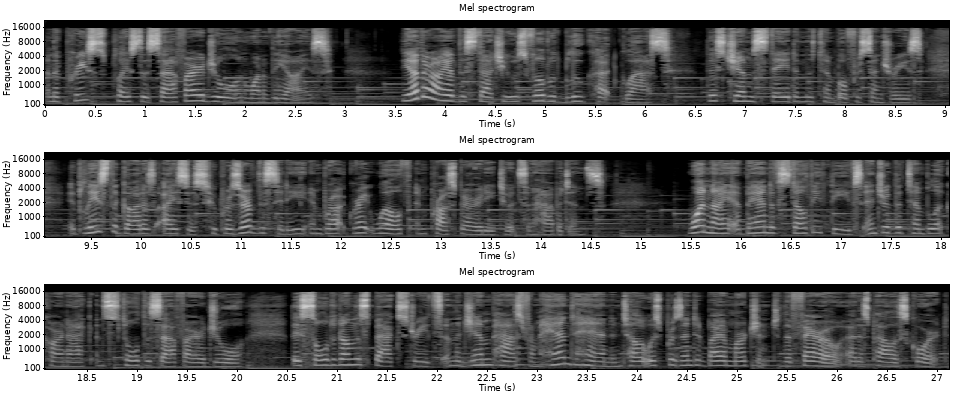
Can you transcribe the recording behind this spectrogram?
and the priests placed the sapphire jewel in one of the eyes. The other eye of the statue was filled with blue cut glass. This gem stayed in the temple for centuries. It pleased the goddess Isis, who preserved the city and brought great wealth and prosperity to its inhabitants. One night, a band of stealthy thieves entered the temple at Karnak and stole the sapphire jewel. They sold it on the back streets, and the gem passed from hand to hand until it was presented by a merchant to the pharaoh at his palace court.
